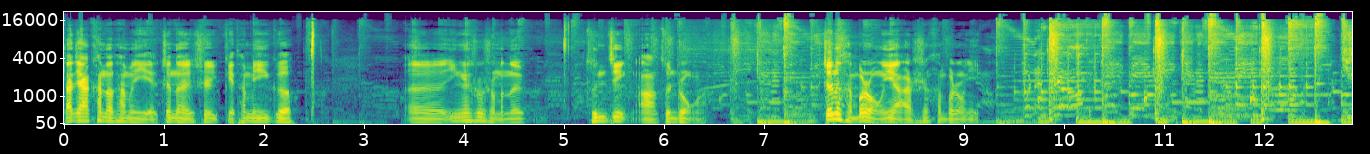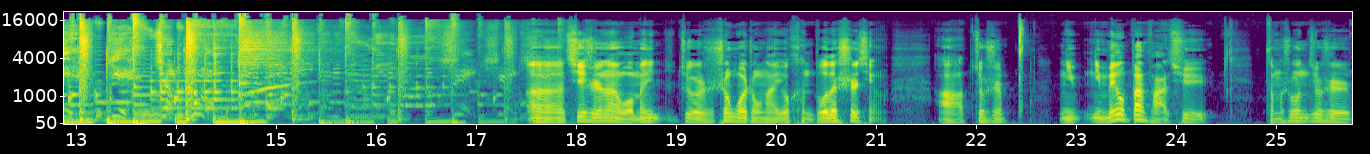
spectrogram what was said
大家看到他们，也真的是给他们一个，呃，应该说什么呢？尊敬啊，尊重啊，真的很不容易啊，是很不容易。呃，其实呢，我们就是生活中呢有很多的事情，啊，就是你你没有办法去怎么说呢？就是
